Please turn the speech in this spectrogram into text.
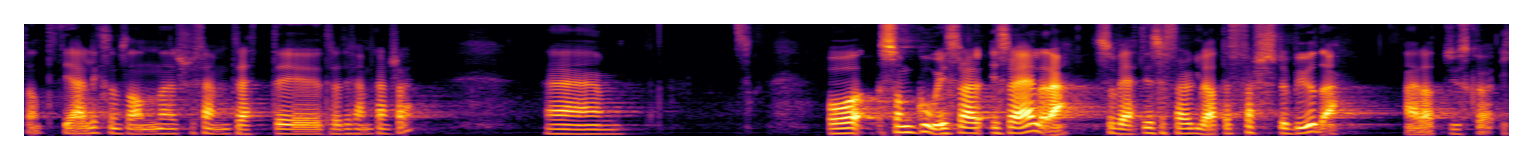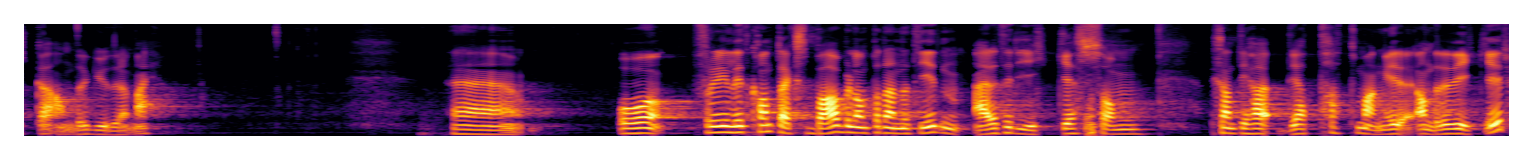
De er liksom sånn 25-30-35, kanskje. Eh, Og Som gode israelere så vet de selvfølgelig at det første budet er at du skal ikke ha andre guder enn meg. Eh, og For å gi litt kontekst, Babylon på denne tiden er et rike som de har, de, har, tatt mange andre riker.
